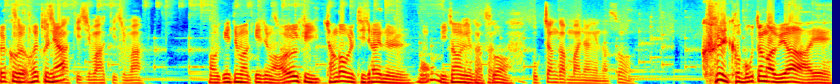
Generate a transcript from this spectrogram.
헐크 헐크냐? 끼지마 끼지마 어 끼지마 끼지마. 어 이렇게 장갑을 디자인을 어? 이상하게 해놨어. 목장갑 마냥 해놨어 그러니까 목장갑이야 아예.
